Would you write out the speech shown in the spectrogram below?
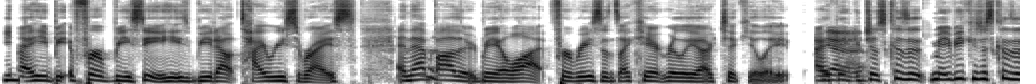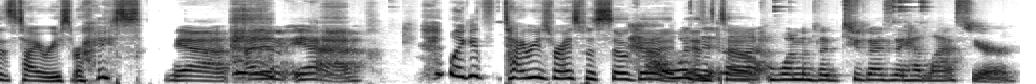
Yeah, he beat, for BC, he beat out Tyrese Rice, and that hmm. bothered me a lot for reasons I can't really articulate. I Yeah. think just because it maybe just because it's Tyrese Rice, Yeah, I didn't. Yeah, like it's Tyrese Rice was so good, how was and it so not one of the two guys they had last year,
